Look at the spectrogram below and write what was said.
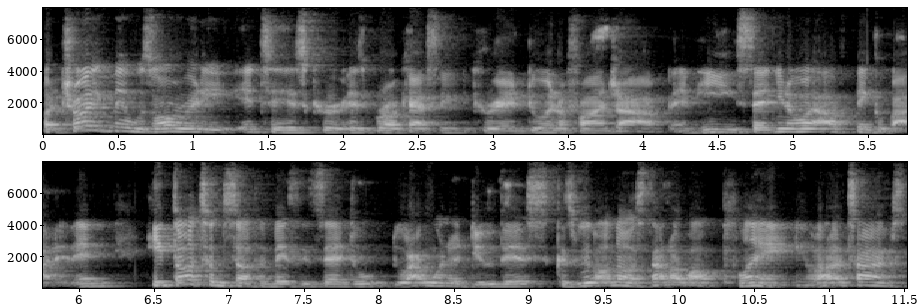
But Troy Aikman was already into his career, his broadcasting career, and doing a fine job. And he said, "You know what? I'll think about it." And he thought to himself and basically said, "Do, do I want to do this?" Because we all know it's not about playing. A lot of times,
